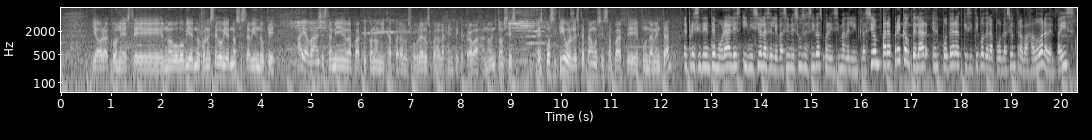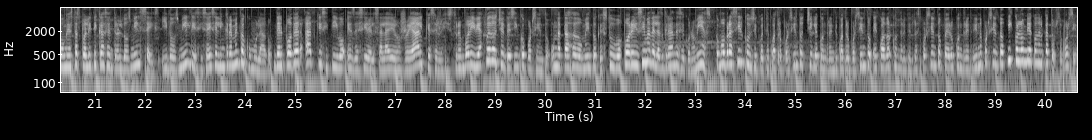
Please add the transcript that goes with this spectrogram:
y ahora con este nuevo gobierno, con este gobierno se está viendo que hay avances también en la parte económica para los obreros, para la gente que trabaja, ¿no? Entonces, es positivo, rescatamos esa parte fundamental. El presidente Morales inició las elevaciones sucesivas por encima de la inflación para precautelar el poder adquisitivo de la población trabajadora del país. Con estas políticas entre el 2006 y 2016, el incremento acumulado del poder adquisitivo, es decir, el salario real que se registró en Bolivia, fue de 85%, una tasa de aumento que estuvo por encima de las grandes economías, como Brasil con 54 34%, Chile con 34%, Ecuador con 33%, Perú con 31% y Colombia con el 14%.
